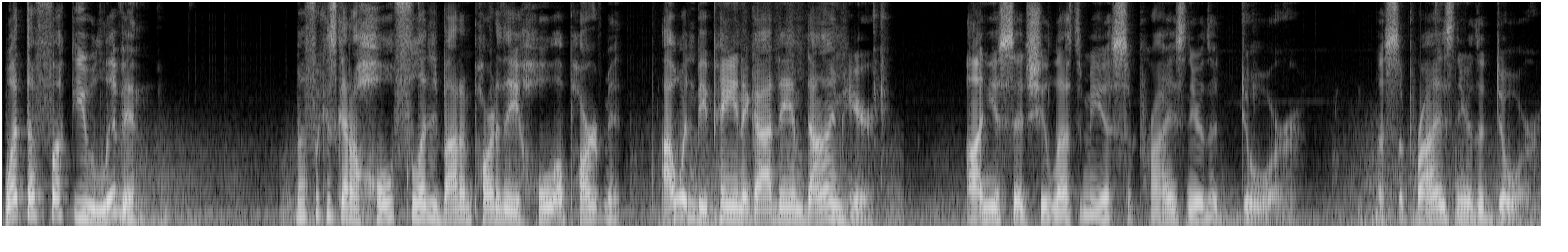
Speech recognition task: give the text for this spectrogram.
What the fuck do you live in? Motherfucker's got a whole flooded bottom part of the whole apartment. I wouldn't be paying a goddamn dime here. Anya said she left me a surprise near the door. A surprise near the door.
